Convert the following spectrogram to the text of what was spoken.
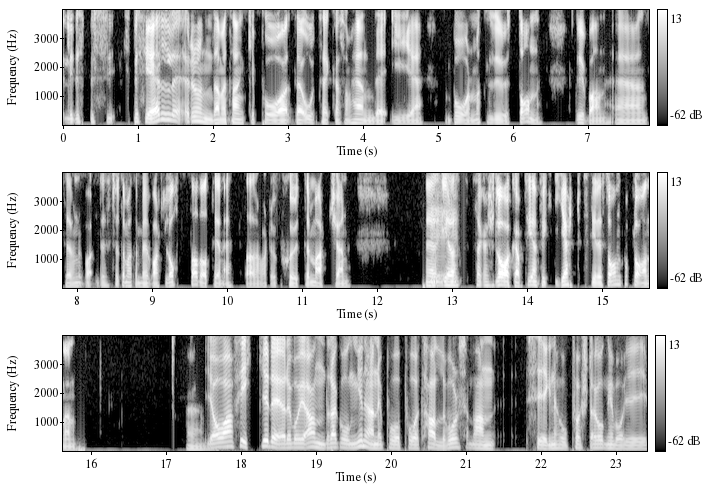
lite speci speciell runda med tanke på det otäcka som hände i eh, Bournemouth-Luton. Dybban. Eh, det, det slutade med att den blev vart lottad då till en etta. Den vart uppskjuten matchen. När Mm. eran stackars lagkapten fick hjärtstillestånd på planen. Eh, Ja, han fick ju det. Det var ju andra gången här nu på, på ett halvår som han segnade ihop. Första gången var ju i,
